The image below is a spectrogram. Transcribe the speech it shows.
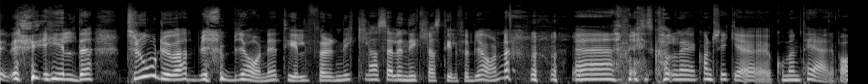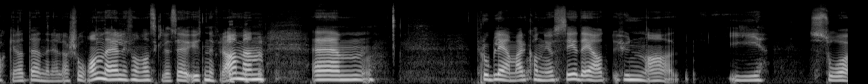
Hilde, tror du at Bj- Bjarne er til for Niklas, eller Niklas til for Bjarne? Eh, jeg skal eh, kanskje ikke kommentere på akkurat den relasjonen, det er litt sånn vanskelig å se utenfra, men ehm, problemet her kan jeg jo si det er at hunder i så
